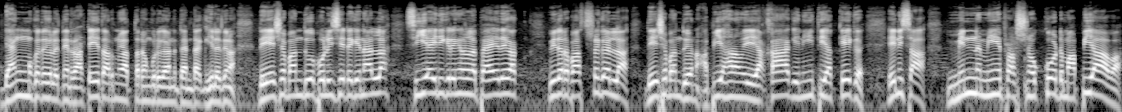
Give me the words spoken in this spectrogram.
දැන් මොකද කරලා තියෙන්නේ රටේ තරුණයෝ අත්අඩංගුවට ගන්න තැනට ගිහිලා තියෙනවා දේශබන්දුව පොලිසියට ගෙනල්ලා CID කරගෙන ගෙනල්ලා පැය දෙකක් විතර ප්‍රශ්න කළා දේශබන්දුව යන අපි අහනවා මේ යකාගේ නීතියක් ඒක. ඒ නිසා මෙන්න මේ ප්‍රශ්න ඔක්කොටම අපි ආවා.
